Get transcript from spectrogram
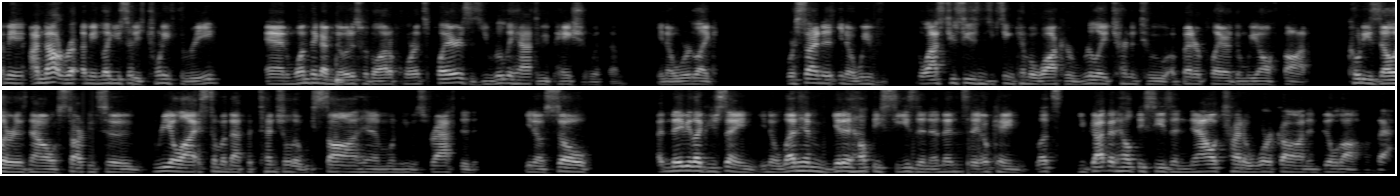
I mean, I'm not. Re- I mean, like you said, he's 23, and one thing I've noticed with a lot of Hornets players is you really have to be patient with them. You know, we're like, we're starting to, you know, we've the last two seasons you've seen Kemba Walker really turn into a better player than we all thought. Cody Zeller is now starting to realize some of that potential that we saw him when he was drafted. You know, so maybe like you're saying, you know, let him get a healthy season and then say, okay, let's You've got that healthy season. Now try to work on and build off of that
